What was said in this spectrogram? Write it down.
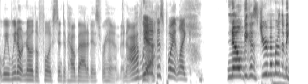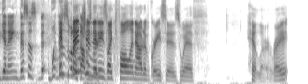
we we don't know the full extent of how bad it is for him. And have we Yeah. at this point like No, because do you remember in the beginning? This is th- what this it's is what I thought mentioned that he's like fallen out of graces with Hitler, right?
